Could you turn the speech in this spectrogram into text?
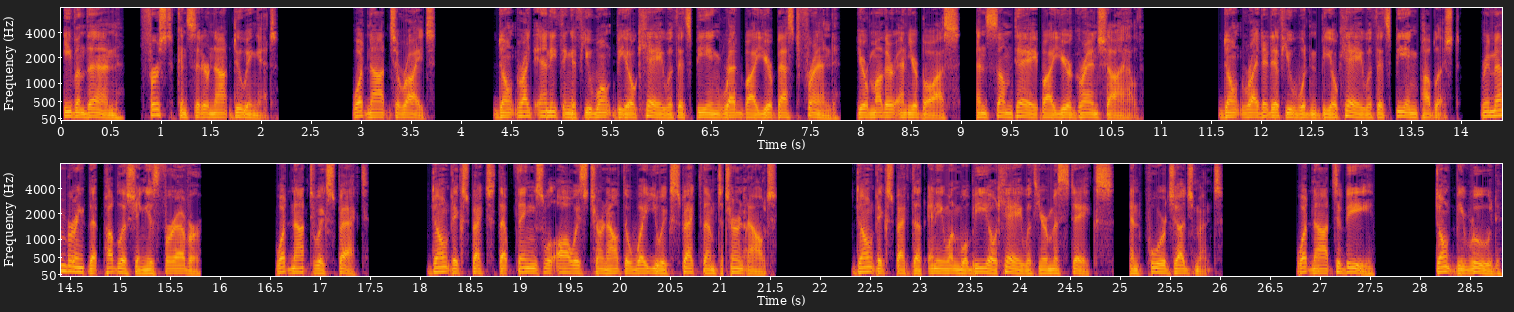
Even then, first consider not doing it. What not to write. Don't write anything if you won't be okay with its being read by your best friend, your mother and your boss, and someday by your grandchild. Don't write it if you wouldn't be okay with its being published, remembering that publishing is forever. What not to expect. Don't expect that things will always turn out the way you expect them to turn out. Don't expect that anyone will be okay with your mistakes and poor judgment. What not to be. Don't be rude,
